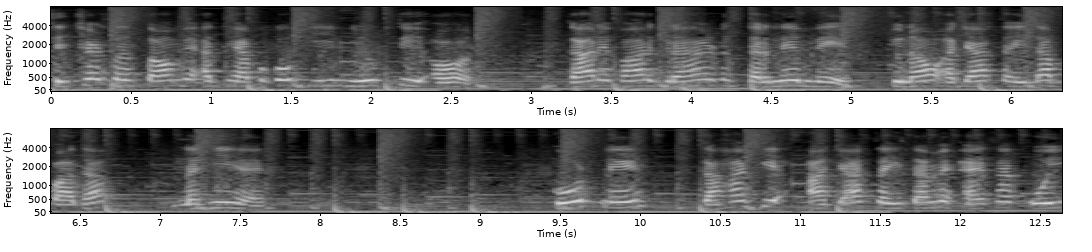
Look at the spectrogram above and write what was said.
शिक्षण संस्थाओं में अध्यापकों की नियुक्ति और कार्यभार ग्रहण करने में चुनाव आचार संहिता बाधा नहीं है। कोर्ट ने कहा कि आचार संहिता में ऐसा कोई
